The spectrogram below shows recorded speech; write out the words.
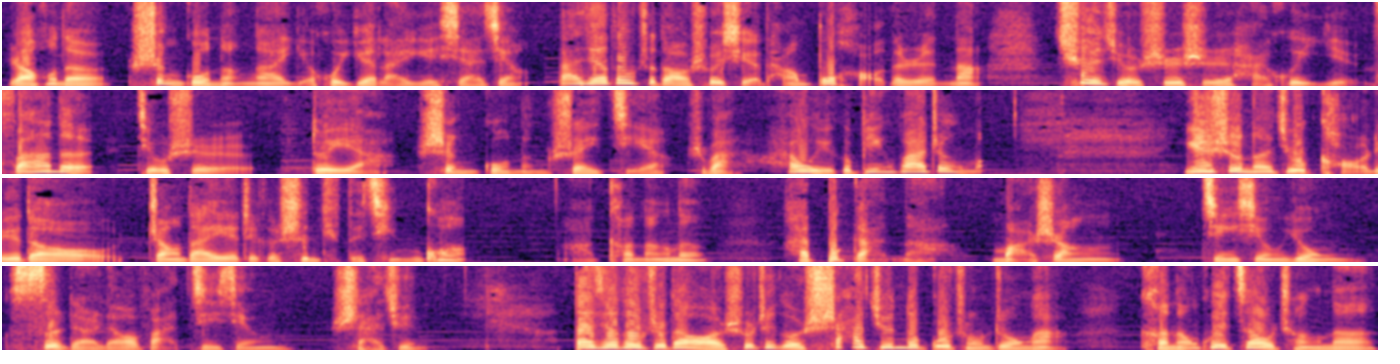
然后呢，肾功能啊也会越来越下降。大家都知道，说血糖不好的人呐，确确实实还会引发的就是对呀，肾功能衰竭，是吧？还有一个并发症嘛。于是呢，就考虑到张大爷这个身体的情况啊，可能呢还不敢呢，马上进行用四联疗法进行杀菌。大家都知道啊，说这个杀菌的过程中啊，可能会造成呢，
